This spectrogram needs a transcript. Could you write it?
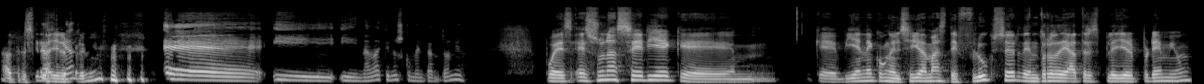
A3 Player Premium. Eh, y, y nada, ¿qué nos comenta Antonio? Pues es una serie que, que viene con el sello además de Fluxer dentro de A3 Player Premium,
